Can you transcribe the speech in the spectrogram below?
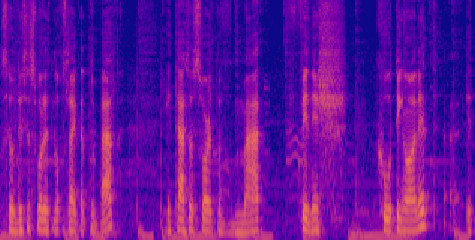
So this is what it looks like at the back. It has a sort of matte finish coating on it. Uh, it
